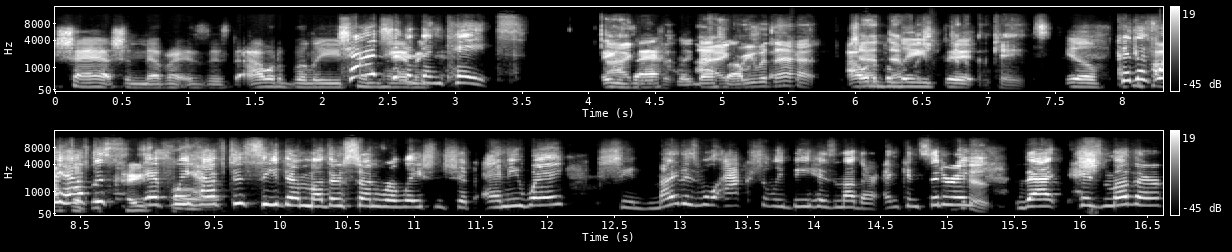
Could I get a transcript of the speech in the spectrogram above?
Chad should never exist. I would have believed Chad him should have having been Kate's. I agree exactly. with, I agree with that. I would Chad have definitely believed it been Kate's. if Because if we have to, as Kate's if we son. have to see their mother-son relationship anyway, she might as well actually be his mother. And considering Yeah, that his mother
